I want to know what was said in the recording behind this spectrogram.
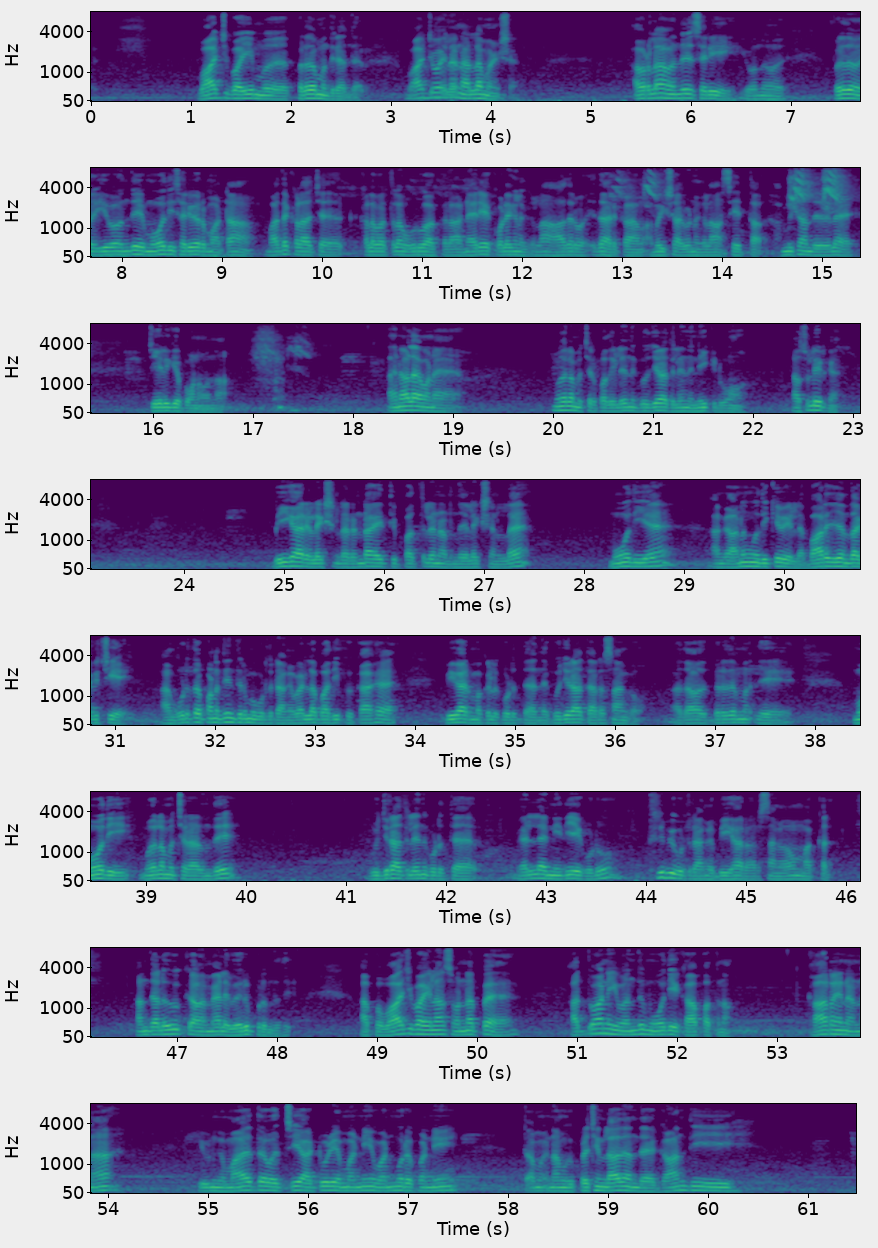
வாஜ்பாய் பிரதம மந்திரியாக இருந்தார். வாஜ்பாயில் நல்ல மனுஷன். அவரெல்லாம் வந்து சரி இவன் பிரதமர் இவன் வந்து மோதி சரி வர மாட்டான். மத கலாச்சார கலவரத்தெல்லாம் உருவாக்குறான். நிறைய கொலைகளுக்கெல்லாம் ஆதரவு இதாக இருக்கான் அமித்ஷா இவனுங்கெல்லாம் சேர்த்தா. அமித்ஷா அந்த இதில் ஜெயிலுக்கே போனவன் தான். அதனால் அவனை முதலமைச்சர் பதவியிலேருந்து குஜராத்லேருந்து நீக்கிடுவோம். நான் சொல்லியிருக்கேன். பீகார் எலெக்ஷனில் ரெண்டாயிரத்தி பத்தில் நடந்த எலெக்ஷனில் மோதியை அங்கே அனுமதிக்கவே இல்லை. பாரதிய ஜனதா கட்சியே. அங்கே கொடுத்த பணத்தையும் திரும்ப கொடுத்துட்டாங்க. வெள்ள பாதிப்புக்காக பீகார் மக்களுக்கு கொடுத்த அந்த குஜராத் அரசாங்கம். அதாவது பிரதம மோடி முதலமைச்சராக இருந்து குஜராத்லேருந்து கொடுத்த வெள்ள நிதியை கூட திருப்பி கொடுத்துட்டாங்க பீகார் அரசாங்கம் மக்கள். அந்த அளவுக்கு அவன் மேலே வெறுப்பு இருந்தது. அப்போ வாஜ்பாய்லாம் சொன்னப்போ அத்வானி வந்து மோதியை காப்பாற்றினான் காரணம் என்னென்னா இவனுங்க மதத்தை வச்சு அட்டூழியம் பண்ணி வன்முறை பண்ணி தமிழ் நமக்கு பிரச்சனை இல்லாத அந்த காந்தி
